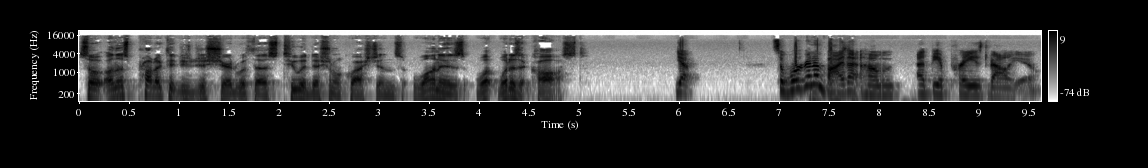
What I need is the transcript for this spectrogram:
So on this product that you just shared with us, two additional questions. One is what what does it cost? Yep. So we're going to buy that home at the appraised value.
